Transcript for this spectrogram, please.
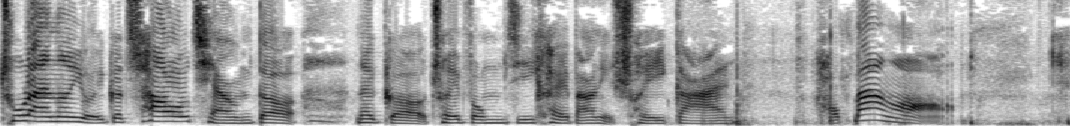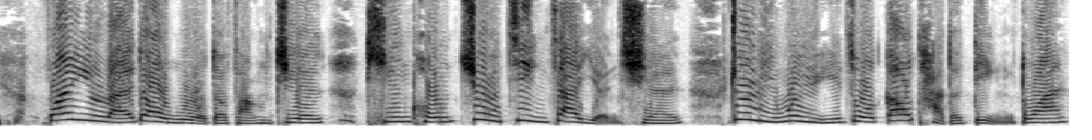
出来呢有一个超强的那个吹风机，可以帮你吹干，好棒哦！欢迎来到我的房间，天空就近在眼前。这里位于一座高塔的顶端，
